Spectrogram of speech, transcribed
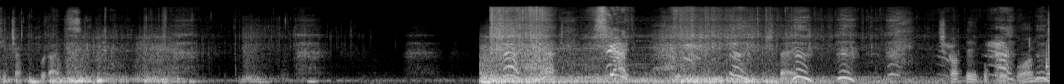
ケチャップライス。したい。地下帝国をご案内。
